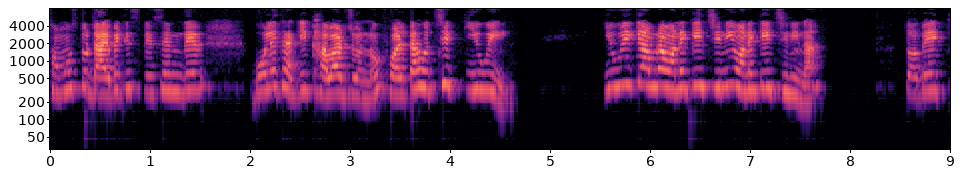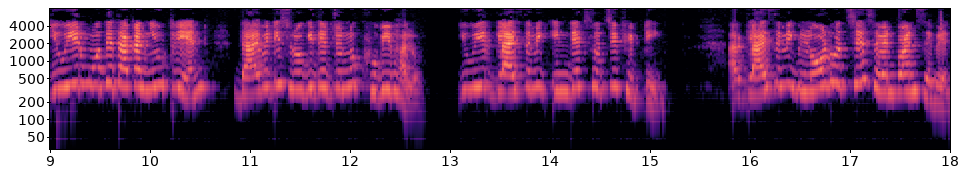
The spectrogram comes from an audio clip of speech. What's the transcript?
সমস্ত ডায়াবেটিস পেশেন্টদের বলে থাকি খাওয়ার জন্য। ফলটা হচ্ছে কিউই কিউইকে আমরা অনেকেই চিনি অনেকেই চিনি না। তবে কিউইর মধ্যে থাকা নিউট্রিয়েন্ট ডায়াবেটিস রোগীদের জন্য খুবই ভালো। কিউইর গ্লাইসেমিক ইন্ডেক্স হচ্ছে ফিফটি আর গ্লাইসেমিক লোড হচ্ছে সেভেন পয়েন্ট সেভেন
